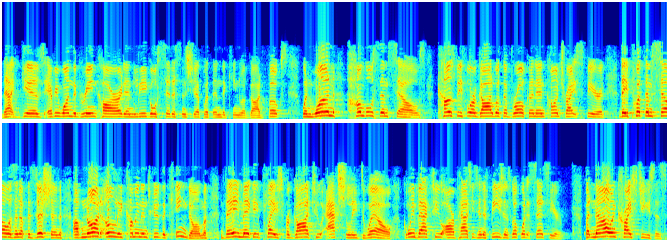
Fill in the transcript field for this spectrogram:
That gives everyone the green card and legal citizenship within the kingdom of God. Folks, when one humbles themselves, comes before God with a broken and contrite spirit, they put themselves in a position of not only coming into the kingdom, they make a place for God to actually dwell. Going back to our passage in Ephesians, look what it says here. But now in Christ Jesus,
